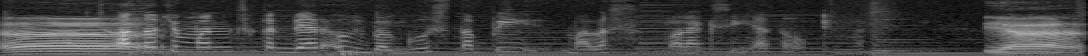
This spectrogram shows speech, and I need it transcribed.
Eh atau cuman sekedar oh bagus tapi males koleksi atau gimana? Ya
